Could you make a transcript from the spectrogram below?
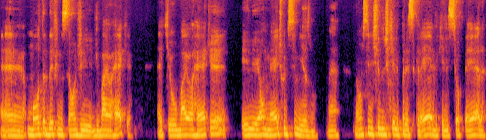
É, uma outra definição de, de biohacker é que o biohacker ele é o médico de si mesmo, né? Não no sentido de que ele prescreve, que ele se opera,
